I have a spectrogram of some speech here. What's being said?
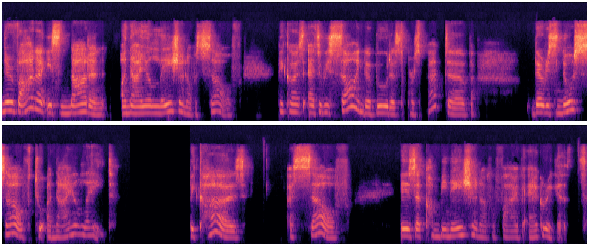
Nirvana is not an annihilation of self, because as we saw in the Buddhist perspective, there is no self to annihilate because a self is a combination of five aggregates.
